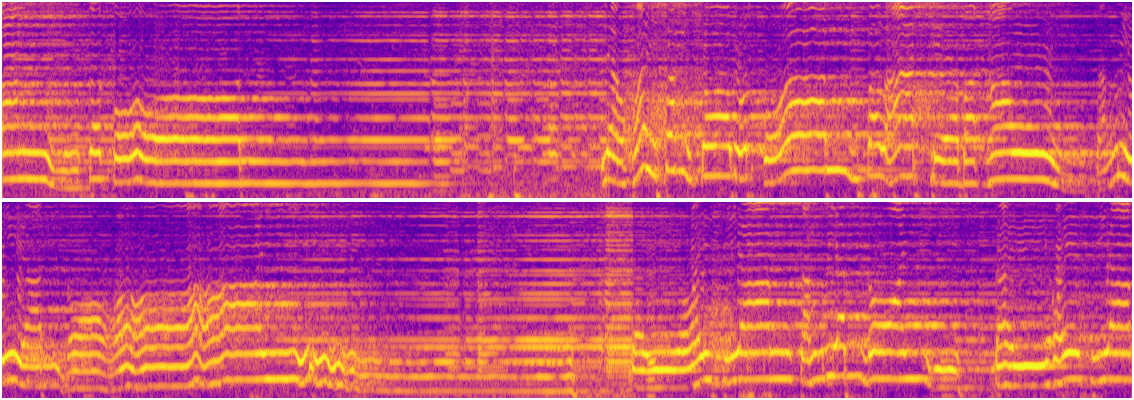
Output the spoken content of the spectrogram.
ตั้งต่ก่อนแล้วค่อยฟังต่อบทก่อนประวัติแค่บักเฮาสังเวียนน้อยได้อ้อยเสียงสังเวียนน้อยได้อ้อยเสียง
